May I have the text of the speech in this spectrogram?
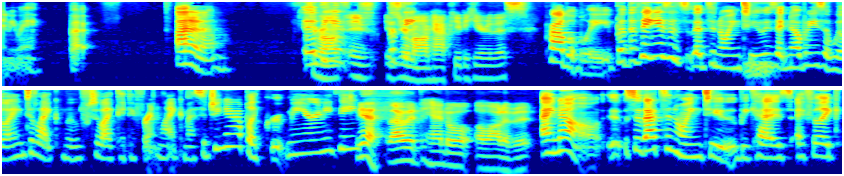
anyway, but I don't know. Your mom, is- is is your thing- mom happy to hear this? Probably. But the thing is it's that's annoying too is that nobody's willing to like move to like a different like messaging app like GroupMe or anything. Yeah, that would handle a lot of it. I know. So that's annoying too because I feel like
